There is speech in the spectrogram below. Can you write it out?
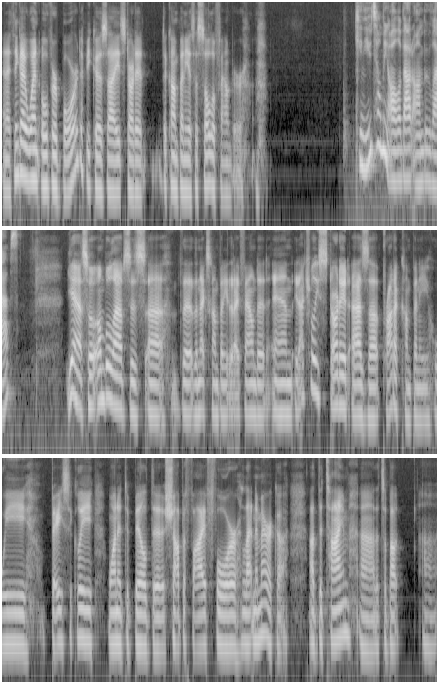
And I think I went overboard because I started the company as a solo founder. Can you tell me all about Ombu Labs? Yeah, so Ombu Labs is uh, the the next company that I founded, and it actually started as a product company. We basically wanted to build the Shopify for Latin America. At the time, uh, that's about uh,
